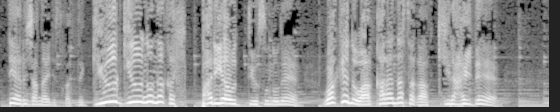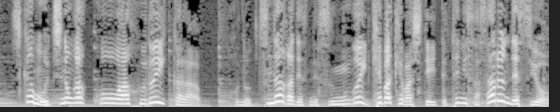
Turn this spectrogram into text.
ってやるじゃないですか。で、ぎゅうぎゅうの中引っ張り合うっていうそのね、わけのわからなさが嫌いで。しかもうちの学校は古いから、この綱がですね、すんごいケバケバしていて手に刺さるんですよ。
